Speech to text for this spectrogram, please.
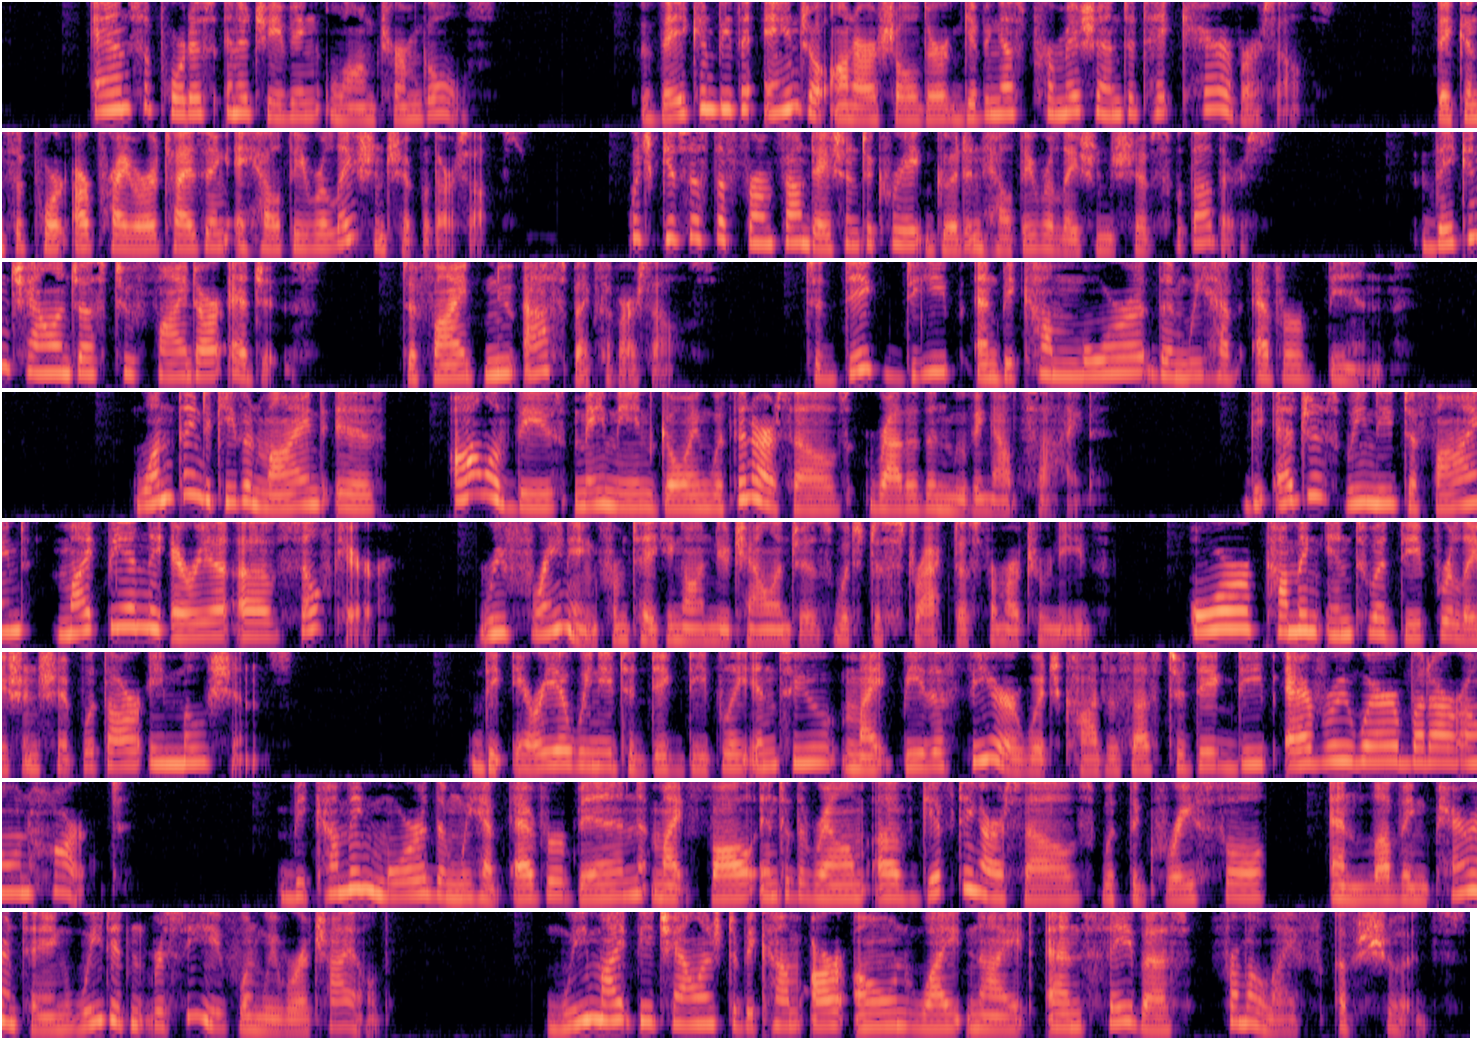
and support us in achieving long term goals. They can be the angel on our shoulder giving us permission to take care of ourselves. They can support our prioritizing a healthy relationship with ourselves which gives us the firm foundation to create good and healthy relationships with others. They can challenge us to find our edges, to find new aspects of ourselves, to dig deep and become more than we have ever been. One thing to keep in mind is all of these may mean going within ourselves rather than moving outside. The edges we need to find might be in the area of self care refraining from taking on new challenges which distract us from our true needs, or coming into a deep relationship with our emotions. The area we need to dig deeply into might be the fear which causes us to dig deep everywhere but our own heart. Becoming more than we have ever been might fall into the realm of gifting ourselves with the graceful and loving parenting we didn't receive when we were a child we might be challenged to become our own white knight and save us from a life of shoulds.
